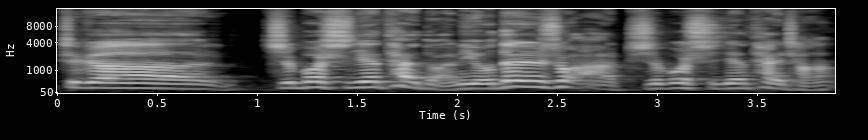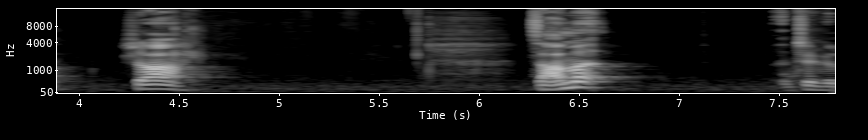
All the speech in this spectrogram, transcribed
这个直播时间太短了，有的人说啊，直播时间太长，是吧？咱们这个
